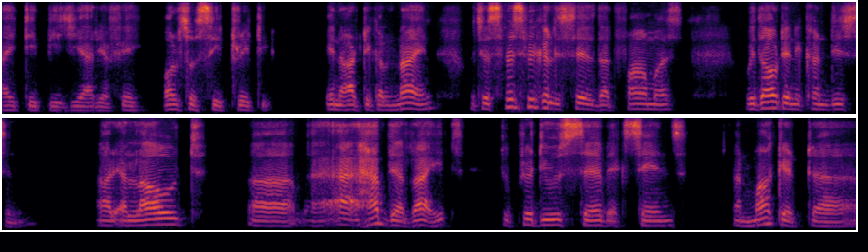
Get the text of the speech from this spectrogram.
ITPGRFA, also seed treaty. In Article 9, which specifically says that farmers, without any condition, are allowed, uh, have their right to produce, save, exchange, and market uh,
